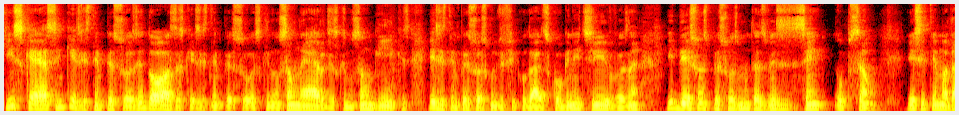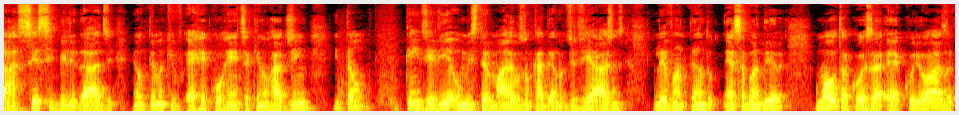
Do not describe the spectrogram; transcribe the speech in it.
que esquecem que existem pessoas idosas, que existem pessoas que não são nerds, que não são geeks, existem pessoas com dificuldades cognitivas, né? E deixam as pessoas muitas vezes sem opção. Esse tema da acessibilidade é um tema que é recorrente aqui no Radinho. Então, quem diria o Mr. Miles no caderno de viagens levantando essa bandeira. Uma outra coisa é curiosa,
